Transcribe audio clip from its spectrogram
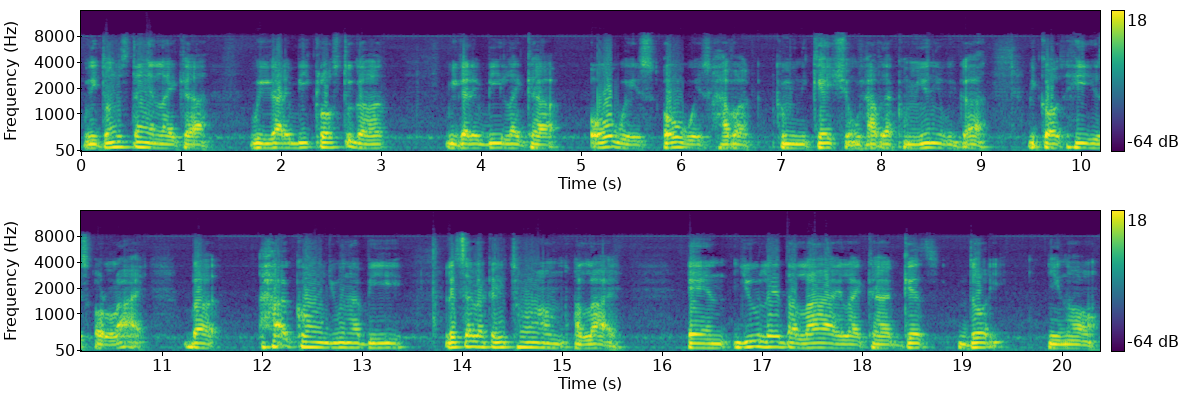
We need to understand like uh, we gotta be close to God. We gotta be like uh, always, always have a communication. We have that communion with God because He is our light. But how come you wanna be? Let's say like you turn on a light, and you let the light like uh, get dirty. You know,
